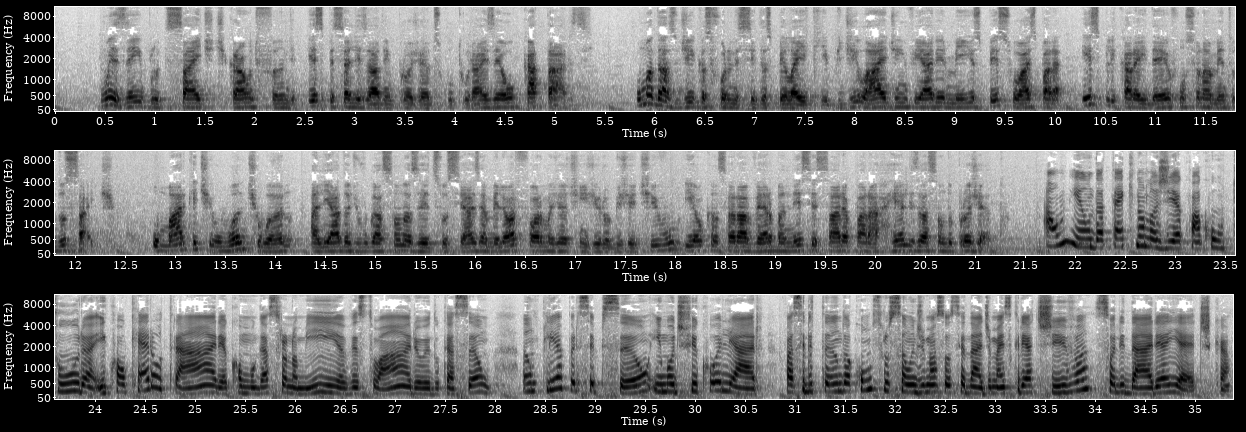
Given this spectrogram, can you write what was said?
Um exemplo de site de crowdfunding especializado em projetos culturais é o Catarse. Uma das dicas fornecidas pela equipe de lá é de enviar e-mails pessoais para explicar a ideia e o funcionamento do site. O marketing one-to-one, aliado à divulgação nas redes sociais, é a melhor forma de atingir o objetivo e alcançar a verba necessária para a realização do projeto. A união da tecnologia com a cultura e qualquer outra área, como gastronomia, vestuário ou educação, amplia a percepção e modifica o olhar, facilitando a construção de uma sociedade mais criativa, solidária e ética.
